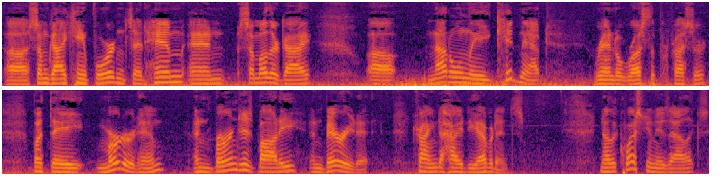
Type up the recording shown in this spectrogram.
Uh, some guy came forward and said him and some other guy uh, not only kidnapped Randall Russ, the professor, but they murdered him and burned his body and buried it, trying to hide the evidence. Now the question is, Alex,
